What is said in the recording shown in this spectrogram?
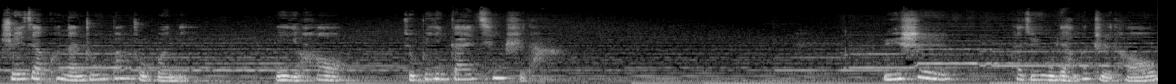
谁在困难中帮助过你？”你以后就不应该轻视他。于是，他就用两个指头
